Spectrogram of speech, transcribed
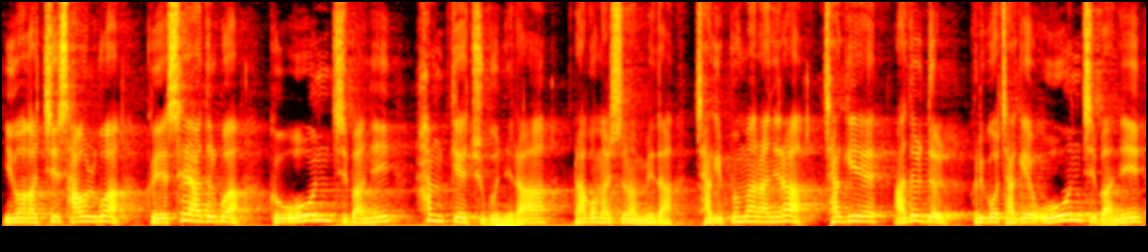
이와 같이 사울과 그의 세 아들과 그 온 집안이 함께 죽으니라 라고 말씀합니다. 자기뿐만 아니라 자기의 아들들 그리고 자기의 온 집안이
